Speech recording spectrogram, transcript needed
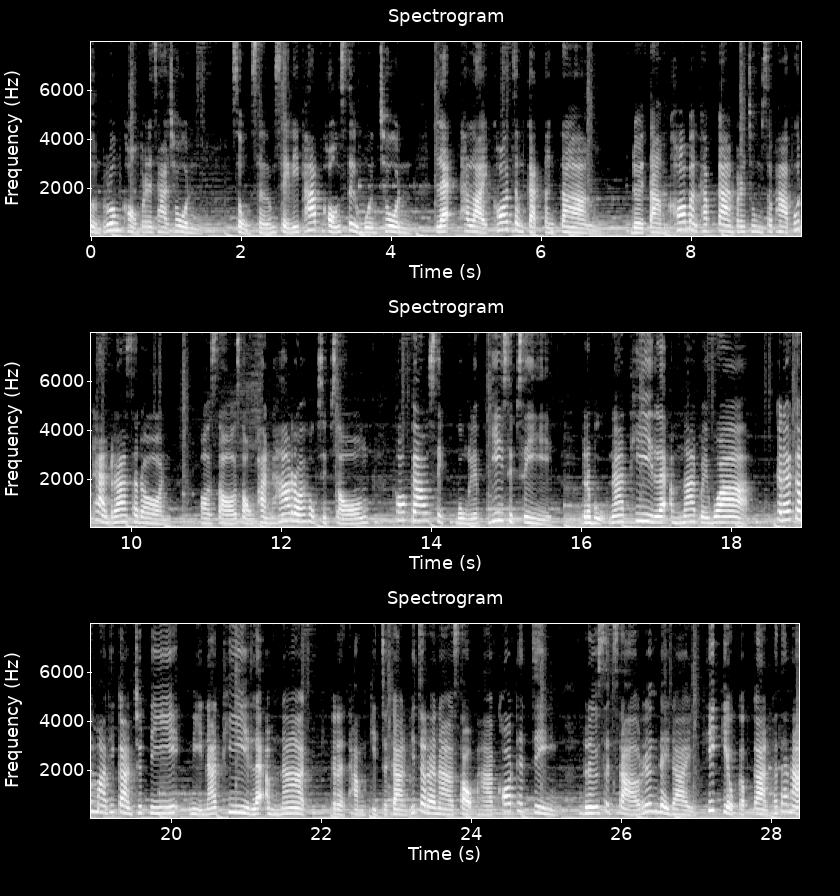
ส่วนร่วมของประชาชน ส่งเสริมเสรีภาพของสื่อมวลชน และทลายข้อจำกัดต่างๆ โดยตามข้อบังคับการประชุมสภาผู้แทนราษฎร พศ 2562 ข้อ 90วงเล็บ 24 ระบุหน้าที่และอำนาจไว้ว่า คณะกรรมาการชุดนี้มีหน้าที่และอำนาจ กระทำกิจการพิจารณาสอบหาข้อเท็จจริง หรือศึกษาเรื่องใด ๆ ที่เกี่ยวกับการพัฒนา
